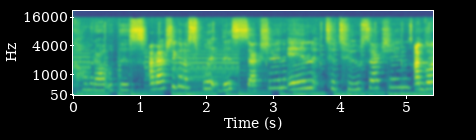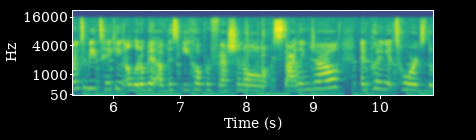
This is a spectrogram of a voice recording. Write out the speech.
comb it out with this. I'm actually gonna split this section into two sections. I'm going to be taking a little bit of this Eco Professional styling gel and putting it towards the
